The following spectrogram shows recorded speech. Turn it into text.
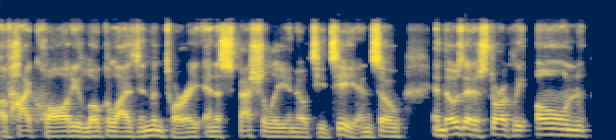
of high quality localized inventory, and especially in OTT. And so, and those that historically own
